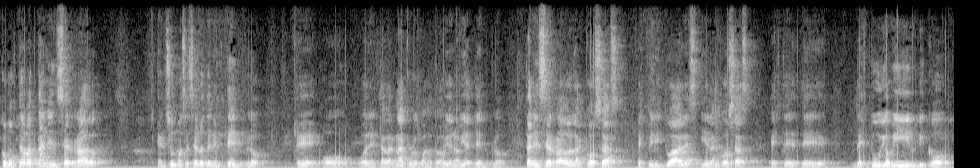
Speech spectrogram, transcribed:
como estaba tan encerrado el sumo sacerdote en el templo eh, o, en el tabernáculo cuando todavía no había templo, tan encerrado en las cosas espirituales y en las cosas este, de, de, estudio bíblico,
